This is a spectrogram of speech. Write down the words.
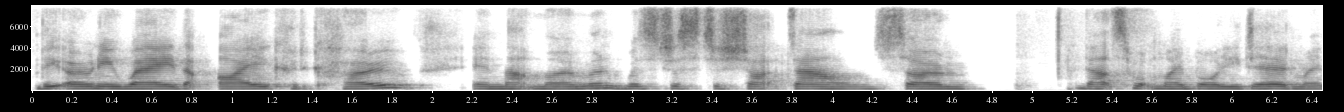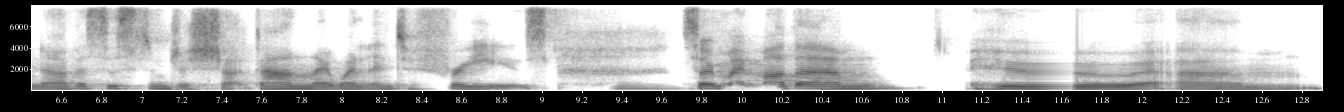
the only way that I could cope in that moment was just to shut down. So that's what my body did. My nervous system just shut down and I went into freeze. Mm. So my mother, who um,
